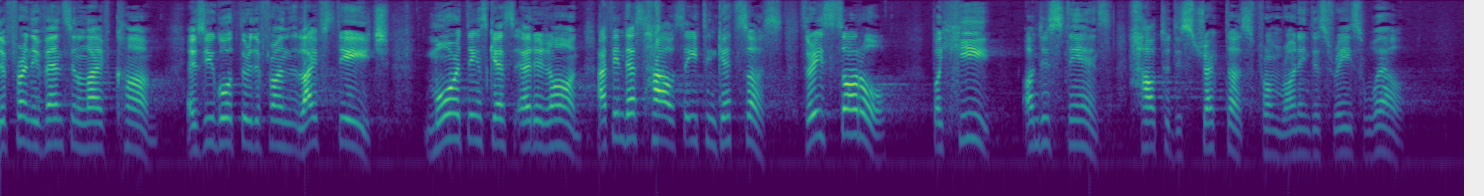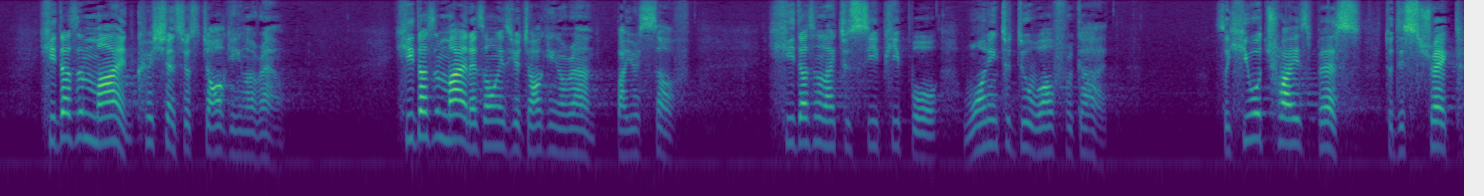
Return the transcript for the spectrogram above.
different events in life come, as you go through different life stage, more things gets added on. I think that's how Satan gets us. It's very subtle, but he understands how to distract us from running this race well. He doesn't mind Christians just jogging around. He doesn't mind as long as you're jogging around by yourself. He doesn't like to see people wanting to do well for God. So he will try his best to distract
